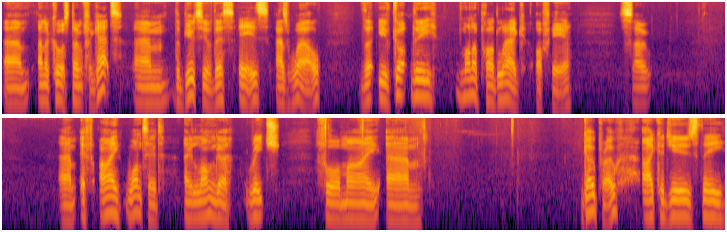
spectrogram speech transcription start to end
Um, and of course, don't forget, um, the beauty of this is as well that you've got the monopod leg off here. So um, if I wanted a longer reach for my um, GoPro, I could use the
